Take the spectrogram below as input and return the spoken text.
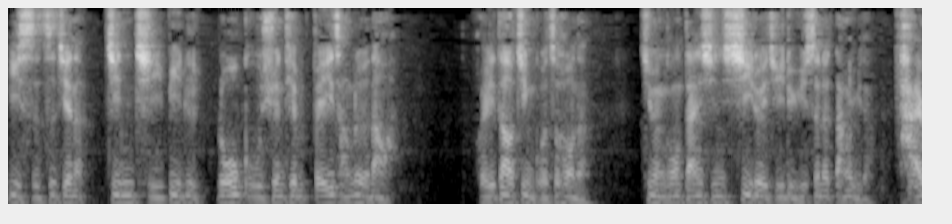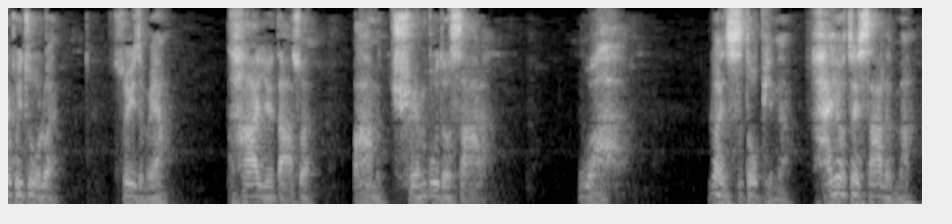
一时之间呢，旌旗蔽日，锣鼓喧天，非常热闹啊。回到晋国之后呢，晋文公担心细锐及吕医生的党羽呢还会作乱，所以怎么样？他也打算把他们全部都杀了。哇，乱世都平了，还要再杀人吗？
